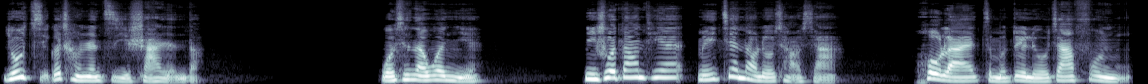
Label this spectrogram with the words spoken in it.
有几个承认自己杀人的？我现在问你，你说当天没见到刘巧霞，后来怎么对刘家父母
